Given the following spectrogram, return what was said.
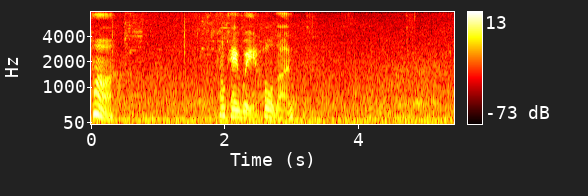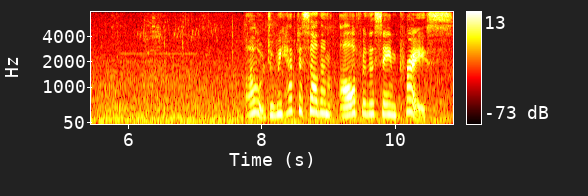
Huh. Okay, wait, hold on. Oh, do we have to sell them all for the same price?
